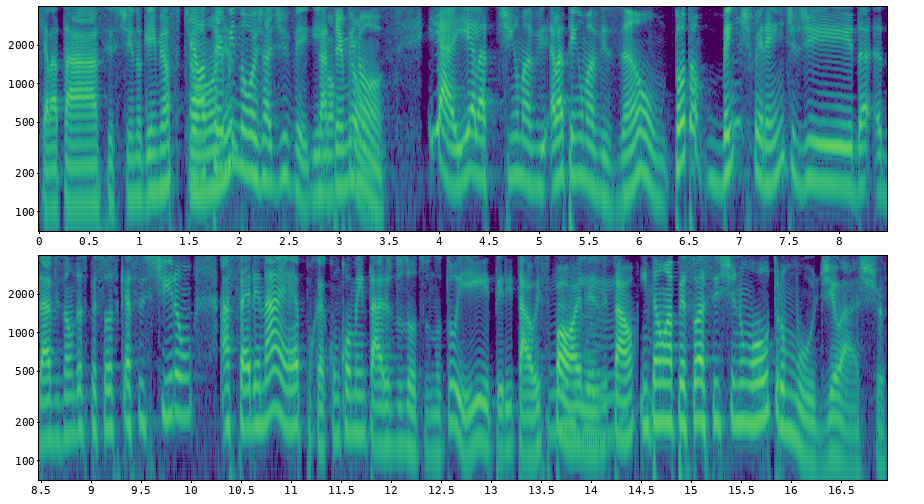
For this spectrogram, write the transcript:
que ela tá assistindo Game of Thrones. Ela terminou já de ver Game já of terminou. Thrones. E aí ela tinha uma, ela tem uma visão total, bem diferente de, da, da visão das pessoas que assistiram a série na época, com comentários dos outros no Twitter e tal, spoilers Uhum. e tal. Então a pessoa assiste num outro mood, eu acho.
